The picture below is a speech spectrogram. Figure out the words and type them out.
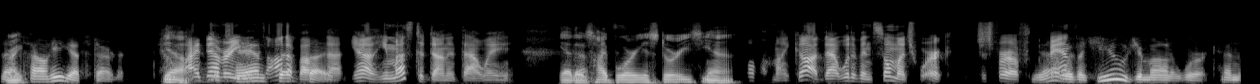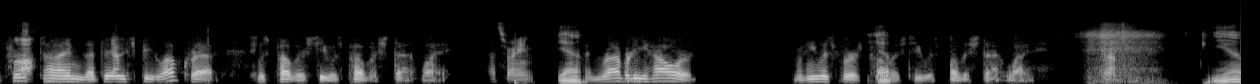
That's Right. how he got started. Yeah. I never even thought about side. that. Yeah, he must have done it that way. Yeah, those Hyboria stories. Yeah. Oh my God, that would have been so much work just for a f- Yeah, fan. it was a huge amount of work. And the ah. first Oh. time that Yeah. H.P. Lovecraft was published, he was published that way. That's right. Yeah. And Robert E. Howard, when he was first Yep. published, he was published that way. Yeah.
